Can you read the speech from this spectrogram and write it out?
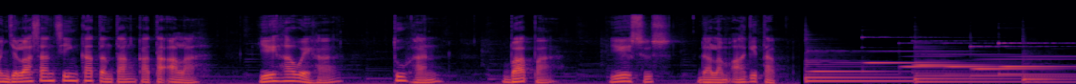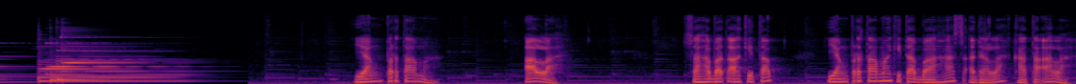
Penjelasan singkat tentang kata Allah, YHWH, Tuhan, Bapa, Yesus dalam Alkitab. Yang pertama, Allah. Sahabat Alkitab, yang pertama kita bahas adalah kata Allah.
